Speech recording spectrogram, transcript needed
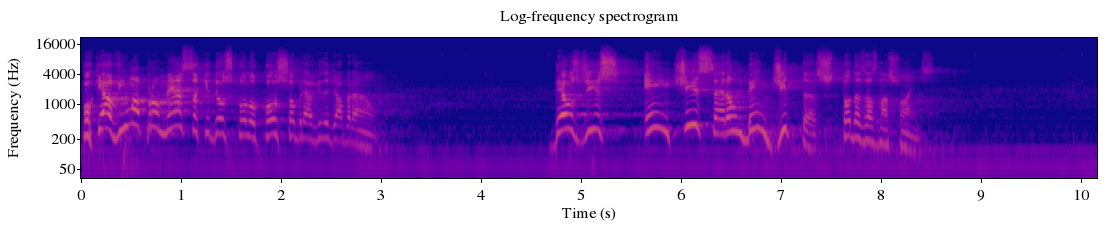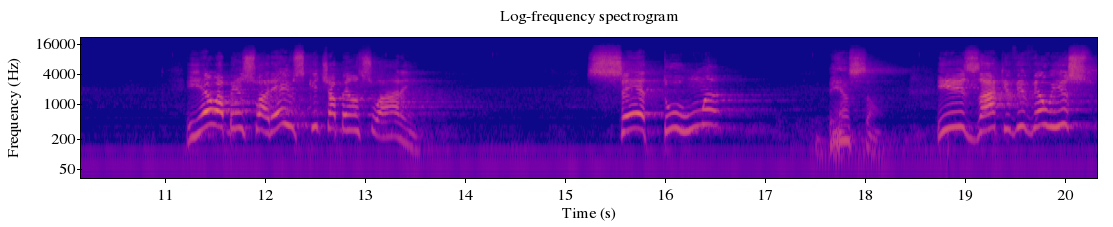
Porque havia uma promessa que Deus colocou sobre a vida de Abraão. Deus diz: Em ti serão benditas todas as nações. E eu abençoarei os que te abençoarem. Se tu uma bênção. E Isaac viveu isso.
